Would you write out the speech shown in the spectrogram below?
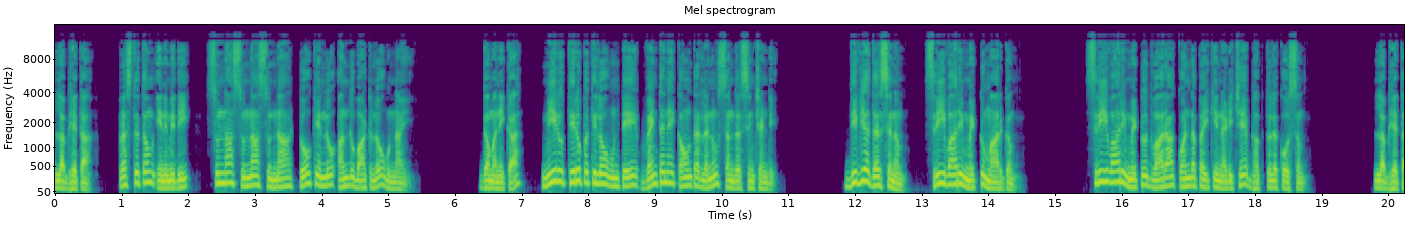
లభ్యత. ప్రస్తుతం ఎనిమిది సున్నా సున్నా సున్నా టోకెన్లు అందుబాటులో ఉన్నాయి. గమనిక మీరు తిరుపతిలో ఉంటే వెంటనే కౌంటర్లను సందర్శించండి. దివ్య దర్శనం శ్రీవారి మెట్టు మార్గం. శ్రీవారి మెట్టు ద్వారా కొండపైకి నడిచే భక్తుల కోసం. లభ్యత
